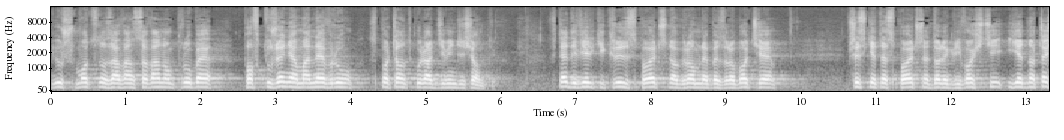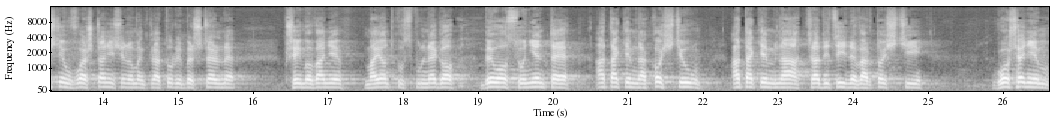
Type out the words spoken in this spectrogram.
już mocno zaawansowaną próbę powtórzenia manewru z początku lat 90. Wtedy wielki kryzys społeczny, ogromne bezrobocie, wszystkie te społeczne dolegliwości i jednocześnie uwłaszczanie się nomenklatury bezczelne, przejmowanie majątku wspólnego było osłonięte atakiem na Kościół, atakiem na tradycyjne wartości, głoszeniem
